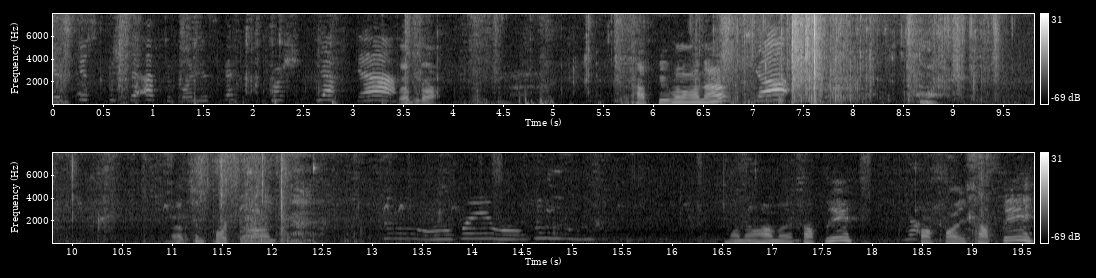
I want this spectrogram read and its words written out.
jeg skal spise etterpå. Jeg skal først leke. Det er bra. Happy med noen? Ja. That's important. Is happy. Papa is happy.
